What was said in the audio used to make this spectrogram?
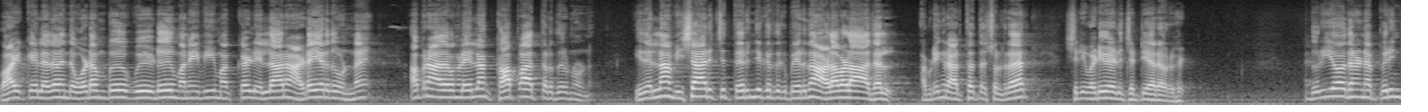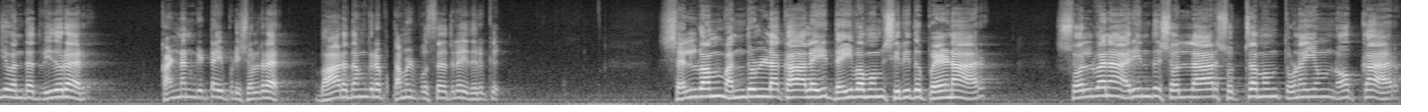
வாழ்க்கையில் தான் இந்த உடம்பு வீடு மனைவி மக்கள் எல்லாரும் அடையிறது ஒன்று அப்புறம் அவங்களையெல்லாம் காப்பாற்றுறதுன்னு ஒன்று இதெல்லாம் விசாரித்து தெரிஞ்சுக்கிறதுக்கு பேர் தான் அளவலாதல் அப்படிங்கிற அர்த்தத்தை சொல்கிறார் ஸ்ரீ வடிவேலு செட்டியார் அவர்கள். துரியோதனனை பிரிஞ்சு வந்த விதுரர் கண்ணன்கிட்ட இப்படி சொல்கிறார் பாரதம்ங்கிற தமிழ் புஸ்தகத்தில் இது இருக்குது செல்வம் வந்துள்ள காலை தெய்வமும் சிறிது பேணார். சொல்வன அறிந்து சொல்லார் சுற்றமும் துணையும் நோக்கார்.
